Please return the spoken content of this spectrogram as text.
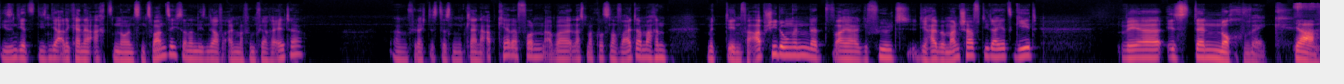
die sind jetzt, die sind ja alle keine 18, 19, 20, sondern die sind ja auf einmal fünf Jahre älter. Ähm, vielleicht ist das eine kleine Abkehr davon, aber lass mal kurz noch weitermachen mit den Verabschiedungen. Das war ja gefühlt die halbe Mannschaft, die da jetzt geht. Wer ist denn noch weg? Ja,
